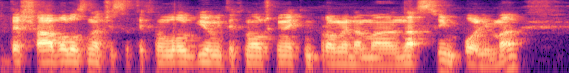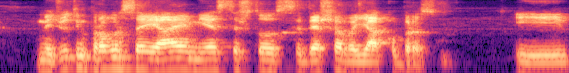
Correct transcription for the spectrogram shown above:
dešavalo, znači, sa tehnologijom i tehnološkim nekim promenama na svim poljima. Međutim, problem sa AI-em jeste što se dešava jako brzo. I,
